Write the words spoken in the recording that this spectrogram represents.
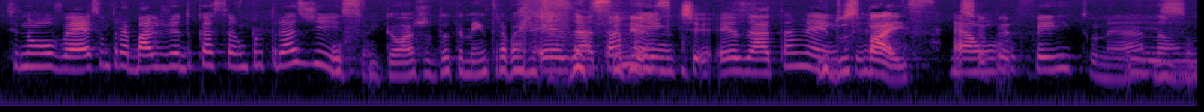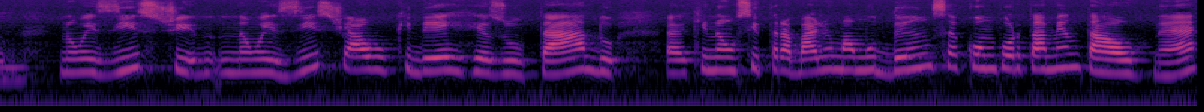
se não houvesse um trabalho de educação por trás disso. Uf, então ajuda também o trabalho de Exatamente, exatamente. E dos pais. É Isso é, um... é perfeito, né? Isso. Não, não existe, não existe algo que dê resultado uh, que não se trabalhe uma mudança comportamental, né?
